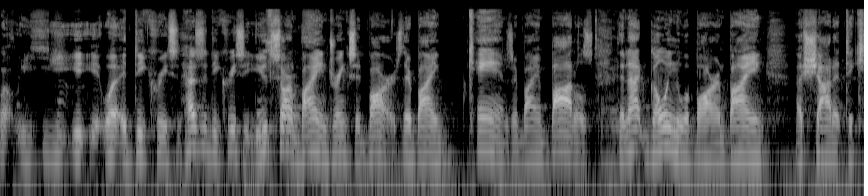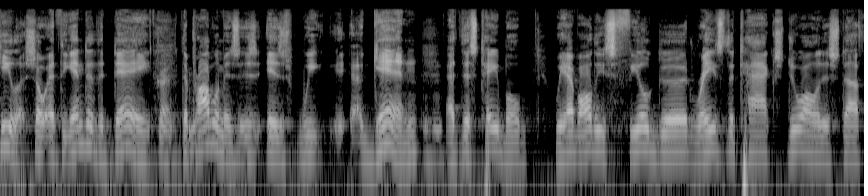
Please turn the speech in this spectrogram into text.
Well, y y y- well, it decreases. How does it decrease it? Youths aren't buying drinks at bars. They're buying cans. They're buying bottles. They're not going to a bar and buying a shot of tequila. So at the end of the day, the problem is is is we again at this table we have all these feel good, raise the tax, do all of this stuff,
